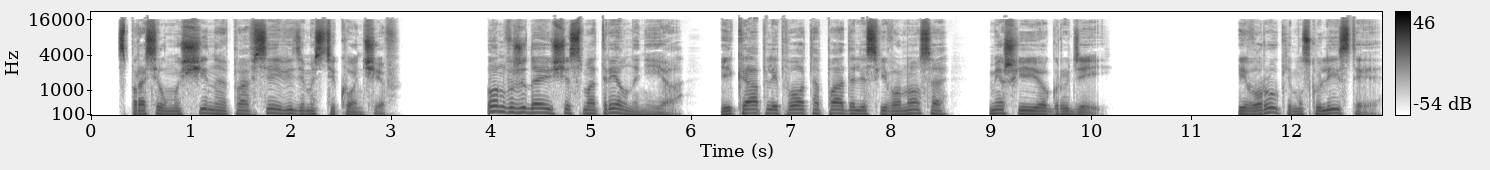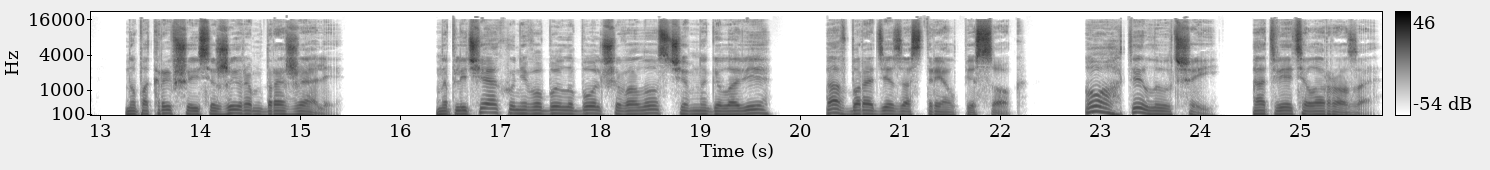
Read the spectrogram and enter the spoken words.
— спросил мужчина, по всей видимости, кончив. Он выжидающе смотрел на нее, и капли пота падали с его носа меж ее грудей. Его руки, мускулистые, но покрывшиеся жиром, дрожали. На плечах у него было больше волос, чем на голове, а в бороде застрял песок. «О, ты лучший!» — ответила Роза.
